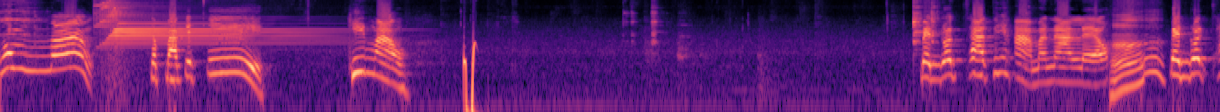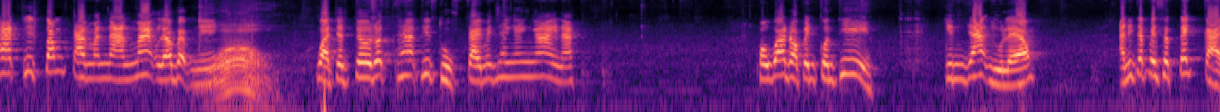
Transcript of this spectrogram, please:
นุ่มมากสปาเกตตี้ ขี้เมาเป็นรสชาติที่หามานานแล้ว เป็นรสชาติที่ต้องการมานานมากแล้วแบบนี้ กว่าจะเจอรสชาติที่ถูกใจไม่ใช่ง่าย ๆ นะ เพราะว่าเราเป็นคนที่กินยากอยู่แล้ว อันนี้จะเป็นสเต็กไก่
